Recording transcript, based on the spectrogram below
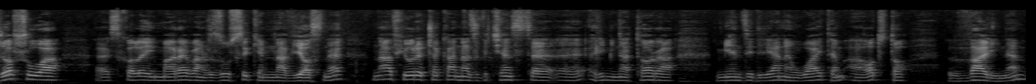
Joshua z kolei ma rewanż z Usykiem na wiosnę, no a Fury czeka na zwycięzcę e, eliminatora między Dillianem White'em a Otto Walinem.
